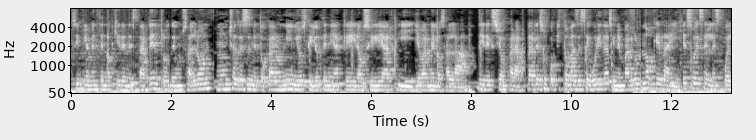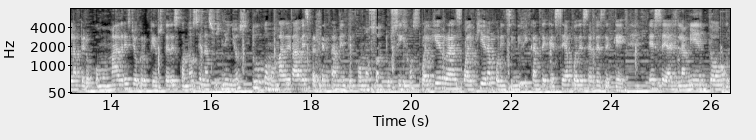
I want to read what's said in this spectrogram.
simplemente no quieren estar dentro de un salón. Muchas veces me tocaron niños que yo tenía que ir a auxiliar y llevármelos a la dirección para darles un poquito más de seguridad. Sin embargo, no queda ahí. Eso es en la escuela, pero como madres yo creo que ustedes conocen a sus niños. Tú como madre sabes perfectamente cómo son tus hijos. Cualquier ras, cualquiera por insignificante que sea, puede ser desde que ese aislamiento,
